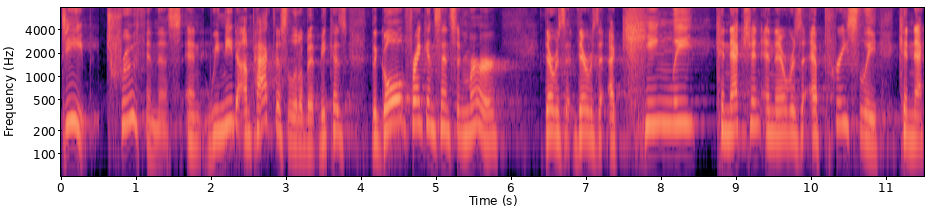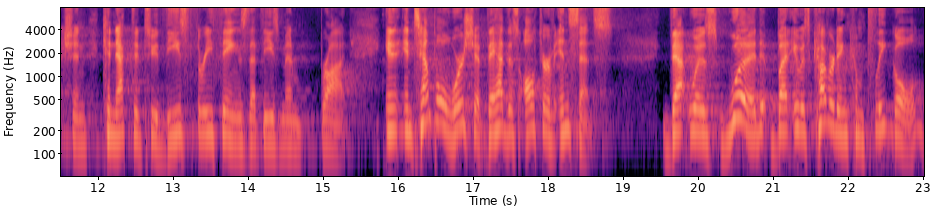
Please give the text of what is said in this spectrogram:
deep truth in this. And we need to unpack this a little bit because the gold, frankincense, and myrrh, there was, there was a kingly connection and there was a priestly connection connected to these three things that these men brought. In, in temple worship, they had this altar of incense that was wood, but it was covered in complete gold.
